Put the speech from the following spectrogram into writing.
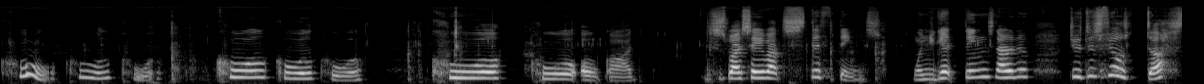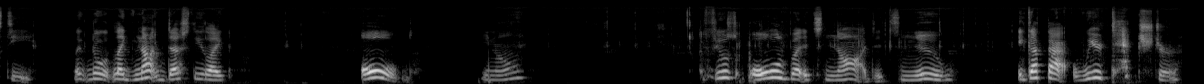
Cool, cool, cool. Cool, cool, cool. Cool, cool. Oh god. This is what I say about stiff things. When you get things that are, dude, this feels dusty. Like no, like not dusty, like old. You know. It feels old, but it's not. It's new. It got that weird texture,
